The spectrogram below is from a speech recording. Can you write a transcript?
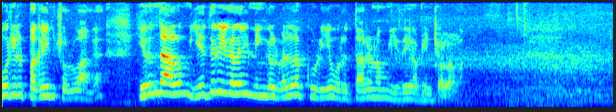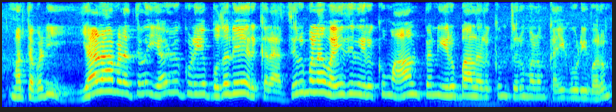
ஊரில் பகைன்னு சொல்லுவாங்க. இருந்தாலும் எதிரிகளை நீங்கள் வெல்லக்கூடிய ஒரு தருணம் இது அப்படின்னு சொல்லலாம். மற்றபடி ஏழாம் இடத்துல ஏழுக்குரிய புதனே இருக்கிறார். திருமண வயதில் இருக்கும் ஆண் பெண் இருபாலருக்கும் திருமணம் கைகூடி வரும்.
